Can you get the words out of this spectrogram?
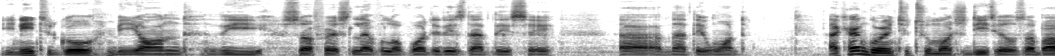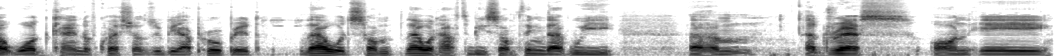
You need to go beyond the surface level of what it is that they say uh, that they want. I can't go into too much details about what kind of questions would be appropriate. That would some that would have to be something that we um, address on a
